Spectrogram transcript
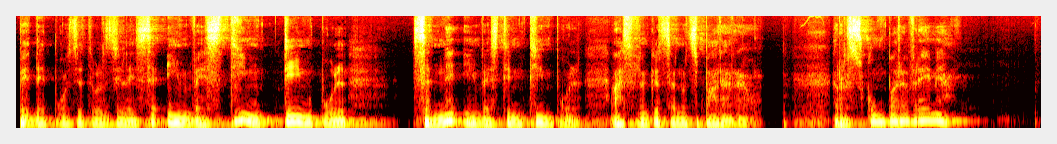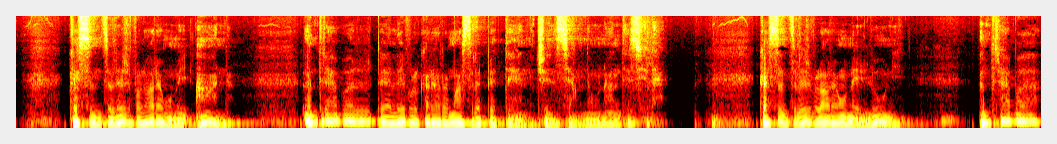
pe depozitul zilei, să investim timpul, să ne investim timpul, astfel încât să nu-ți pară rău. Răscumpără vremea. Ca să înțelegi valoarea unui an, întreabă-l pe elevul care a rămas repetent ce înseamnă un an de zile. Ca să înțelegi valoarea unei luni, întreabă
